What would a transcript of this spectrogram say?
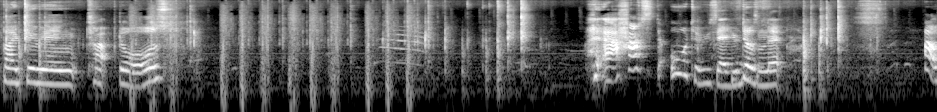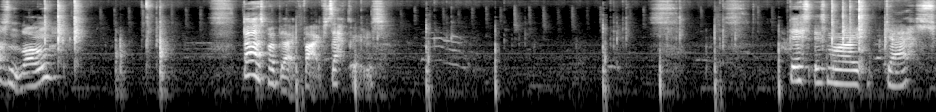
by doing trapdoors. To save, doesn't it? That wasn't long. That was probably like five seconds. This is my desk.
